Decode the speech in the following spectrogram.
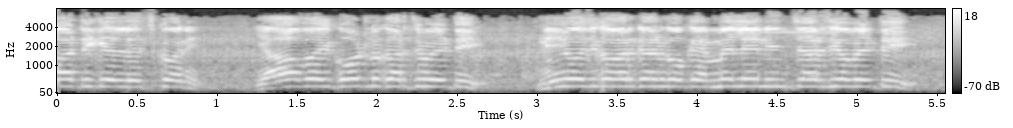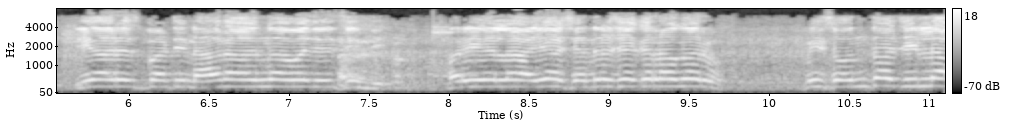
పార్టీకి వెళ్ళి తెచ్చుకొని యాభై కోట్లు ఖర్చు పెట్టి నియోజకవర్గానికి ఒక ఎమ్మెల్యేని ఇన్ఛార్జిగా పెట్టి టీఆర్ఎస్ పార్టీ నానా హంగామా చేసింది. మరి ఇలా అయ్యా చంద్రశేఖరరావు గారు మీ సొంత జిల్లా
